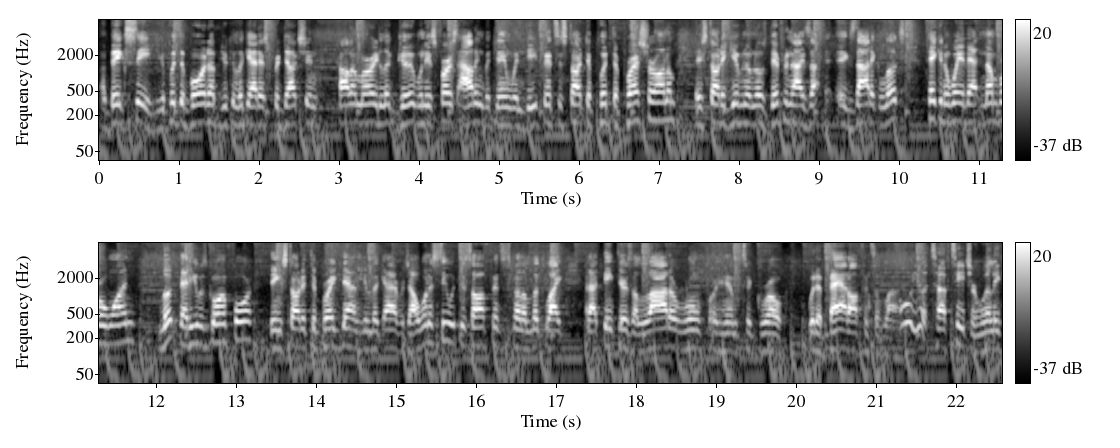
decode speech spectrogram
A big C. You can put the board up, you can look at his production. Kyler Murray looked good when his first outing, but then when defenses start to put the pressure on him, they started giving him those different exotic looks, taking away that number one look that he was going for. Things started to break down. He looked average. I want to see what this offense is going to look like, and I think there's a lot of room for him to grow with a bad offensive line. Oh, you're a tough teacher, Willie.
